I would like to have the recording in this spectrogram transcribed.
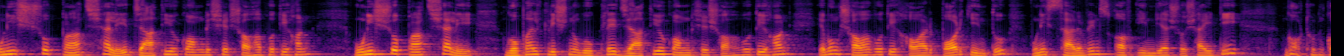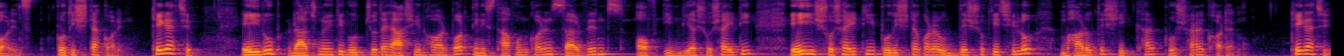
উনিশশো পাঁচ সালে জাতীয় কংগ্রেসের সভাপতি হন। উনিশশো পাঁচ সালে গোপালকৃষ্ণ গোখলে জাতীয় কংগ্রেসের সভাপতি হন এবং সভাপতি হওয়ার পর কিন্তু উনি সার্ভেন্টস অফ ইন্ডিয়া সোসাইটি গঠন করেন, প্রতিষ্ঠা করেন। ঠিক আছে? এইরূপ রাজনৈতিক উচ্চতায় আসীন হওয়ার পর তিনি স্থাপন করেন সার্ভেন্টস অফ ইন্ডিয়া সোসাইটি এই সোসাইটি প্রতিষ্ঠা করার উদ্দেশ্য কী ছিল? ভারতে শিক্ষার প্রসার ঘটানো। ঠিক আছে?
